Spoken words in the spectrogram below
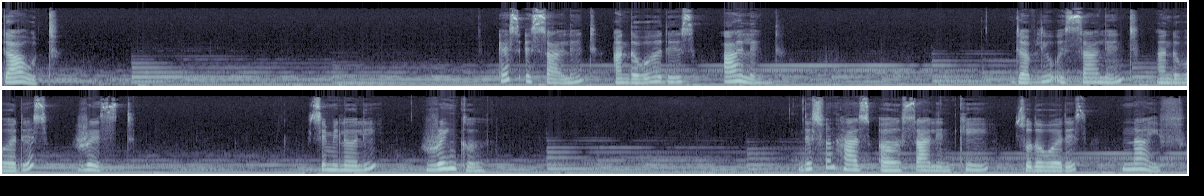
Doubt. S is silent and the word is island. W is silent and the word is wrist. Similarly, wrinkle. This one has a silent K, so the word is knife.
